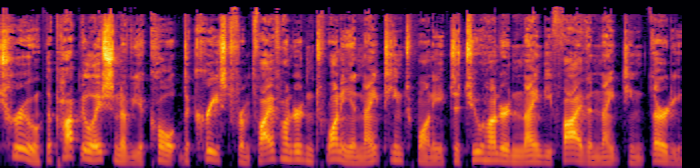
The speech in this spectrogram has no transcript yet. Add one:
True, the population of Yacolt decreased from 520 in 1920 to 295 in 1930.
